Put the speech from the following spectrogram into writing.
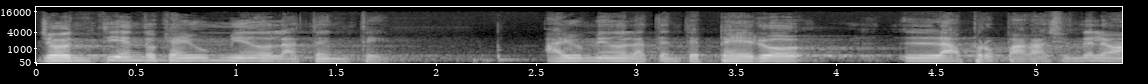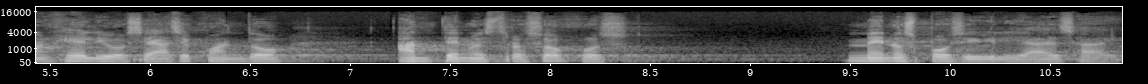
yo entiendo que hay un miedo latente, hay un miedo latente, pero la propagación del Evangelio se hace cuando ante nuestros ojos menos posibilidades hay.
